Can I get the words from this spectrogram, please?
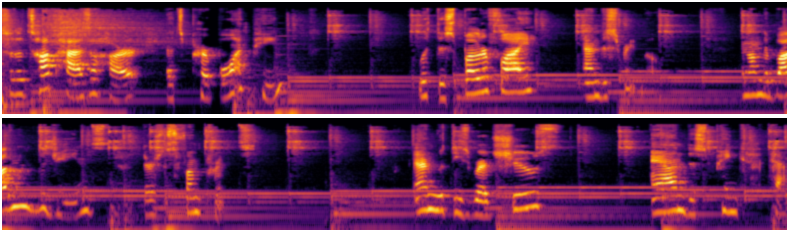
So the top has a heart that's purple and pink with this butterfly and this rainbow. And on the bottom of the jeans, there's this fun print. And with these red shoes and this pink cap.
